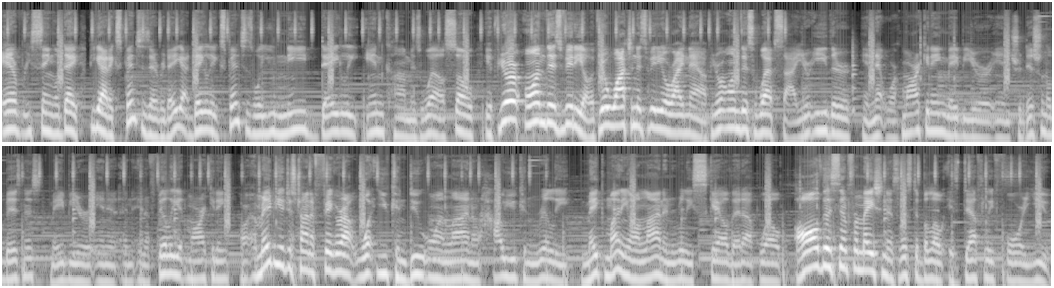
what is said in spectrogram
every single day. You got expenses every day. You got daily expenses where you need daily income as well. So if you're on this video, if you're watching this video right now, if you're on this website, you're either in network marketing, maybe you're in traditional business, maybe you're in, in, in affiliate marketing, or, or maybe you're just trying to figure out what you can do online or how you can really make money online and really scale that up. Well, all this information that's listed below is definitely for you.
